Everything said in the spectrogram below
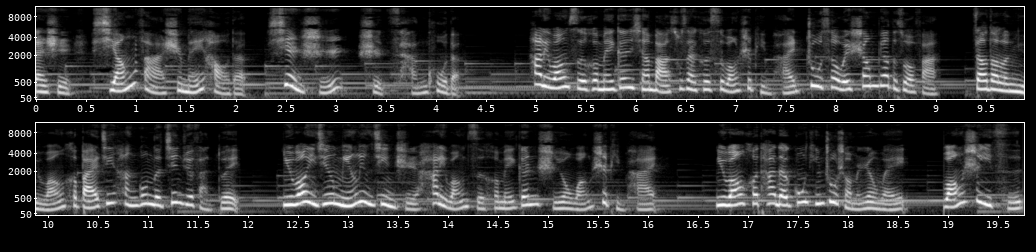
但是想法是美好的，现实是残酷的。哈里王子和梅根想把苏塞克斯王室品牌注册为商标的做法，遭到了女王和白金汉宫的坚决反对。女王已经明令禁止哈里王子和梅根使用王室品牌。女王和她的宫廷助手们认为，“王室”一词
